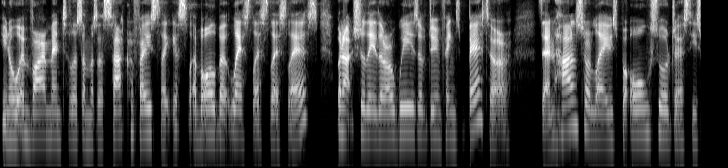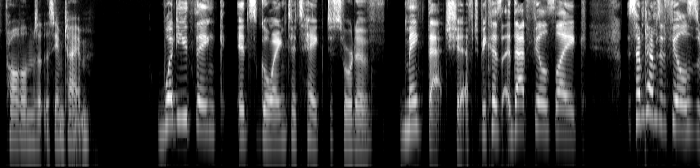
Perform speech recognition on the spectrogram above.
you know, environmentalism as a sacrifice, like it's all about less, less, less, less, when actually there are ways of doing things better that enhance our lives, but also address these problems at the same time. What do you think it's going to take to sort of make that shift? Because that feels like sometimes it feels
